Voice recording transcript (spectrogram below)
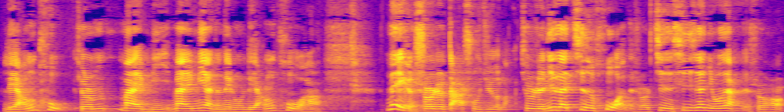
粮铺，就是卖米卖面的那种粮铺哈。那个时候就大数据了，就是人家在进货的时候，进新鲜牛奶的时候，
